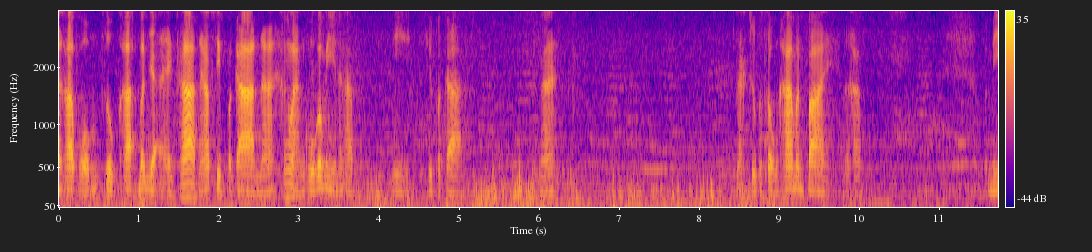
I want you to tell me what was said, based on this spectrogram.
นะครับ ผมสุขบัญญัติแห่งชาตินะครับ 10 ประการนะ ข้างหลังครูก็มีนะครับ นี่ 10 ประการนะนะจุดประสงค์ค่ามันไปนะครับ มันมี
